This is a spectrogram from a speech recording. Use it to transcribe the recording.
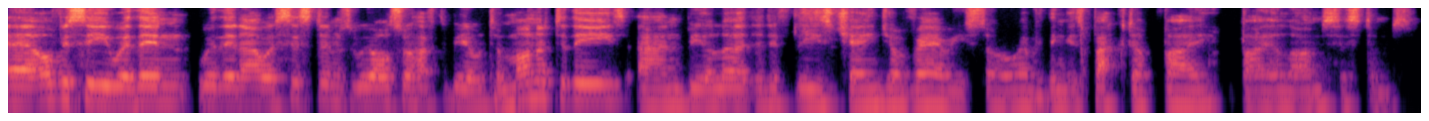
Uh, obviously, within within our systems, we also have to be able to monitor these and be alerted if these change or vary. So everything is backed up by by alarm systems.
